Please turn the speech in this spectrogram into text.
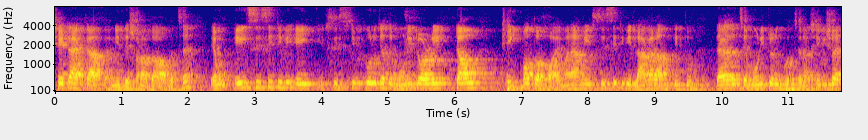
সেটা একটা নির্দেশনা দেওয়া হচ্ছে এবং এই সিসিটিভি, এই সিসিটিভিগুলো যাতে মনিটরিংটাও ঠিক মতো হয় মানে আমি সিসিটিভি লাগালাম কিন্তু দেখা যাচ্ছে মনিটরিং হচ্ছে না, সে বিষয়ে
